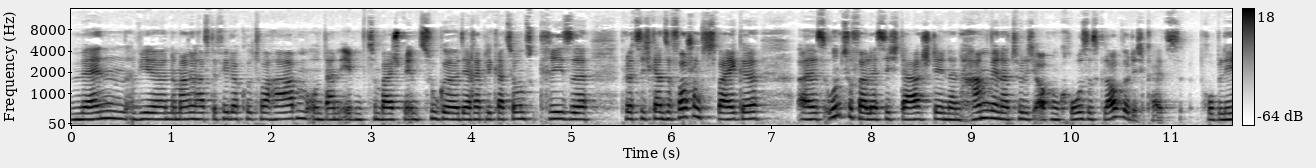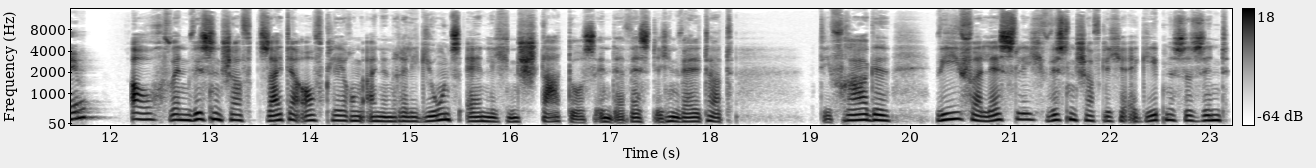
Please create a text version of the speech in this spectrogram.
wenn wir eine mangelhafte Fehlerkultur haben und dann eben zum Beispiel im Zuge der Replikationskrise plötzlich ganze Forschungszweige als unzuverlässig dastehen, dann haben wir natürlich auch ein großes Glaubwürdigkeitsproblem. Auch wenn Wissenschaft seit der Aufklärung einen religionsähnlichen Status in der westlichen Welt hat, die Frage, wie verlässlich wissenschaftliche Ergebnisse sind,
